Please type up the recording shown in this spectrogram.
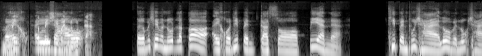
เหมือนไม่ไอ้ก็ไม่ใช่ดามวนุษย์อะเออไม่ใช่มนุษย์แล้วก็ไอคนที่เป็น Gazorpian เนี่ย ที่เป็นผู้ชายลูกเป็นลูกชาย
